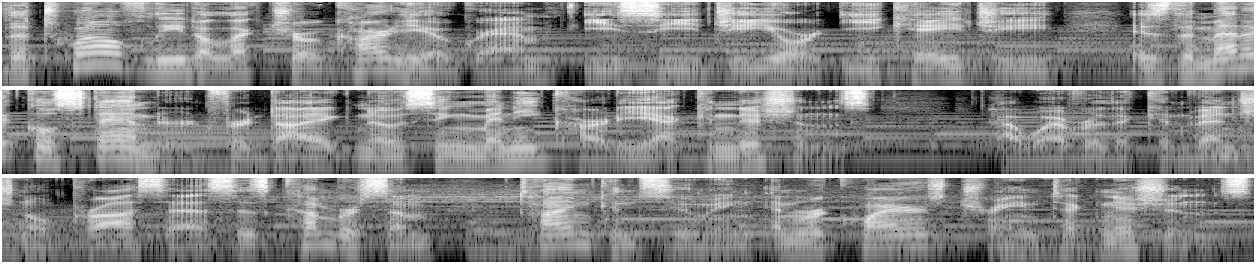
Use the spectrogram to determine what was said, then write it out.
The 12-lead electrocardiogram, ECG or EKG, is the medical standard for diagnosing many cardiac conditions. However, the conventional process is cumbersome, time-consuming, and requires trained technicians.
